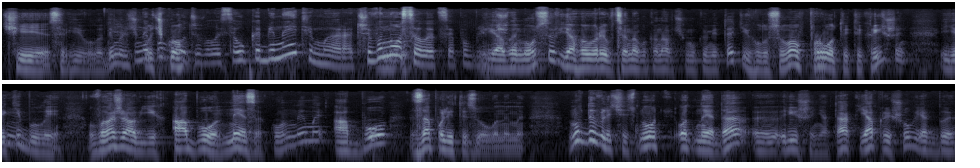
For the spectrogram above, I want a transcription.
чи Сергій Володимирович Не Клочко. погоджувалися у кабінеті мера чи виносили це публічно? Я виносив, я говорив це на виконавчому комітеті голосував проти тих рішень, які були. Вважав їх або незаконними, або заполітизованими. Ну, дивлячись, ну от одне да, е, рішення, так, я прийшов якби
